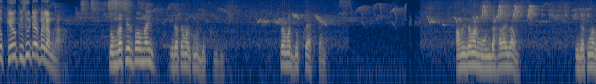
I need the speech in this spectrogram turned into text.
তো কেউ কিছুই টের পাইলাম না। তোমরা টের পাও নাই এটাতে আমার কোনো দুঃখ নেই। তো আমার দুঃখ একটাই। আমি যে আমার মন দেখা হারাইলাম এটা তোমার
